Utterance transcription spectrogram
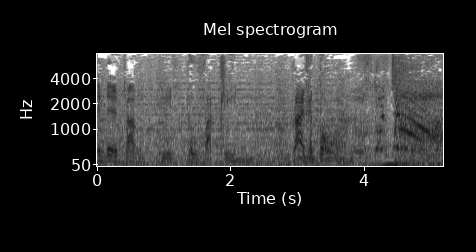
In their tongue, he is Dovahkiin, Dragonborn.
